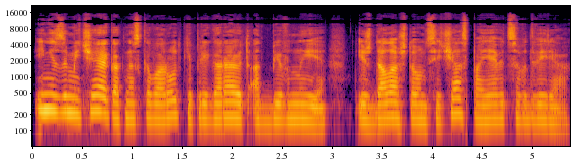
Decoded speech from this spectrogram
и не замечая, как на сковородке пригорают отбивные, и ждала, что он сейчас появится в дверях.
